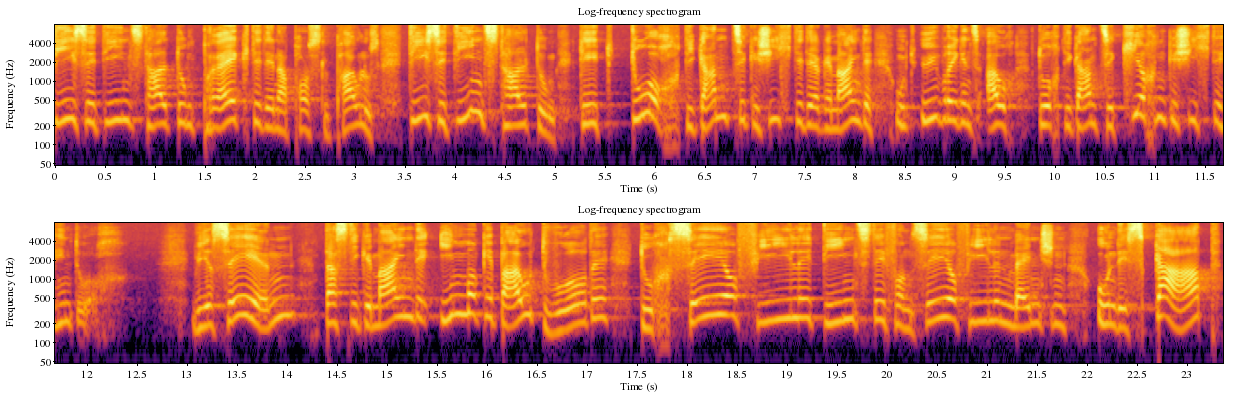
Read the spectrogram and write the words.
Diese Diensthaltung prägte den Apostel Paulus. Diese Diensthaltung geht durch die ganze Geschichte der Gemeinde und übrigens auch durch die ganze Kirchengeschichte hindurch. Wir sehen, dass die Gemeinde immer gebaut wurde durch sehr viele Dienste von sehr vielen Menschen und es gab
